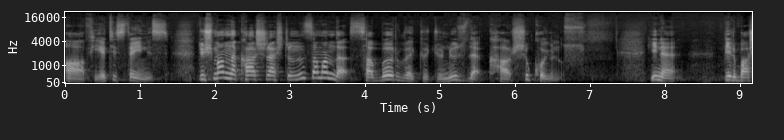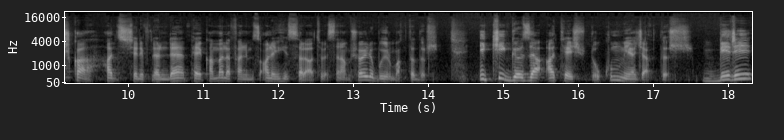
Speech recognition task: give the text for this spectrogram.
afiyet isteyiniz. Düşmanla karşılaştığınız zaman da sabır ve gücünüzle karşı koyunuz. Yine bir başka hadis-i şeriflerinde Peygamber Efendimiz Aleyhisselatü Vesselam şöyle buyurmaktadır. İki göze ateş dokunmayacaktır. Biri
